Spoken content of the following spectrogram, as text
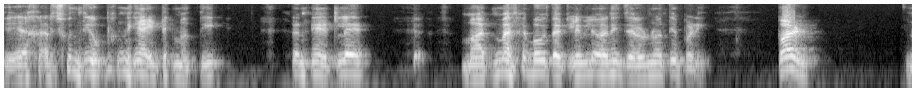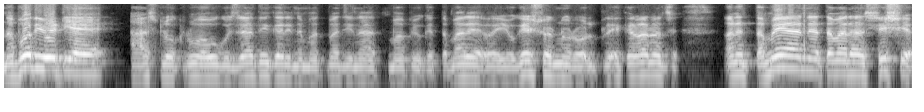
એ અર્જુનથી ઉપરની આઈટમ હતી. અને એટલે મહાત્માને બહુ તકલીફ લેવાની જરૂર નહોતી પડી. પણ નભો દિવેટિયાએ આ શ્લોકનું આવું ગુજરાતી કરીને મહાત્માજીના હાથમાં આપ્યું કે તમારે હવે યોગેશ્વરનો રોલ પ્લે કરવાનો છે. અને તમે અને તમારા શિષ્ય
